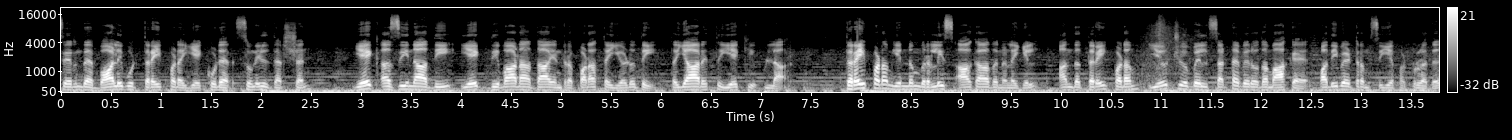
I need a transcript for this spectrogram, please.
சேர்ந்த பாலிவுட் திரைப்பட இயக்குனர் சுனில் தர்ஷன் ஏக் அசீனா தி ஏக் திவானா தா என்ற படத்தை எழுதி தயாரித்து இயக்கியுள்ளார். திரைப்படம் இன்னும் ரிலீஸ் ஆகாத நிலையில் அந்த திரைப்படம் யூடியூபில் சட்டவிரோதமாக பதிவேற்றம் செய்யப்பட்டுள்ளது.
